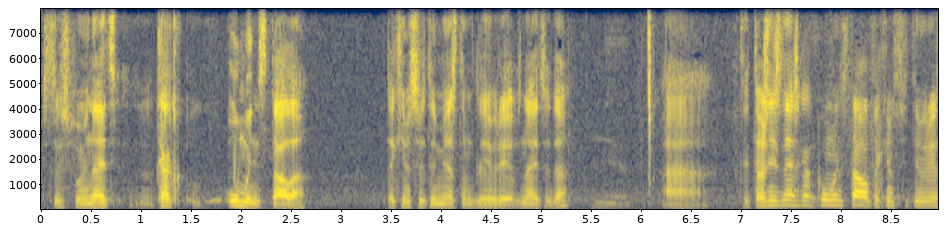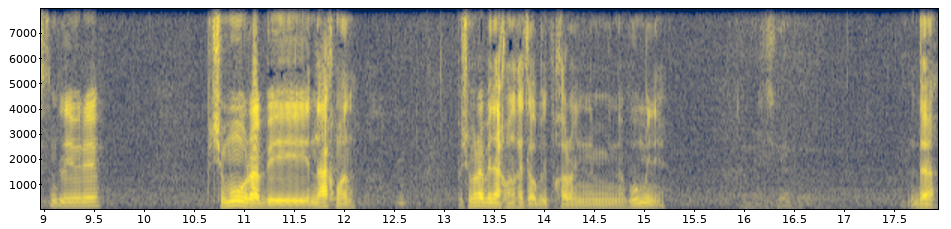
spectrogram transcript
Если вспоминать, как Умань стала таким святым местом для евреев, знаете, да? Нет. А ты тоже не знаешь, как Умань стала таким святым местом для евреев? Почему Раби Нахман, почему Раби Нахман хотел быть похоронен именно в Умане? Да.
